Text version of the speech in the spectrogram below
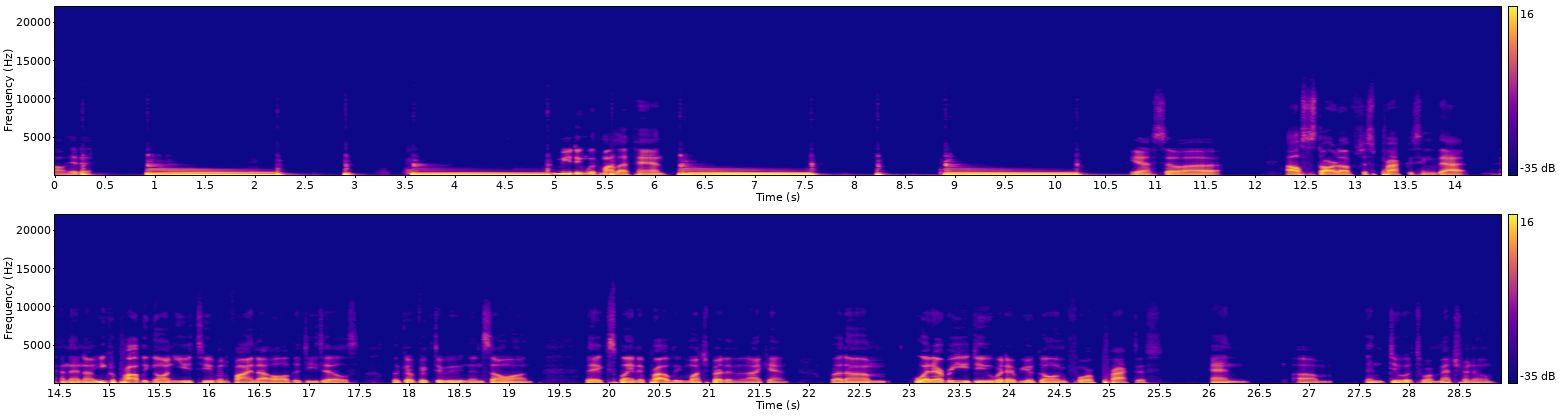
I'll hit it. Muting with my left hand. Yeah, so uh, I'll start off just practicing that. And then uh, you could probably go on YouTube and find out all the details. Look up Victor Wooten and so on. They explain it probably much better than I can. But um, whatever you do, whatever you're going for, practice and um, and do it to a metronome.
